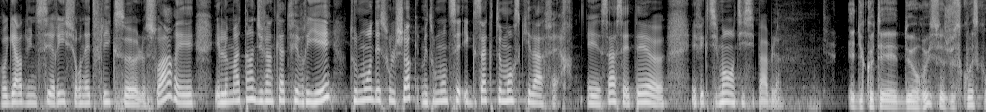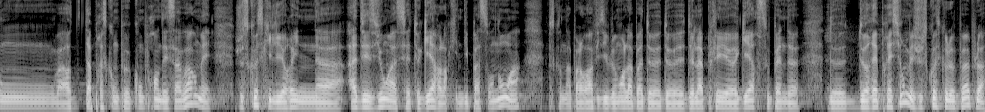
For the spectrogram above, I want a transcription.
regardent une série sur Netflix le soir, et, le matin du 24 février, tout le monde est sous le choc, mais tout le monde sait exactement ce qu'il a à faire. Et ça, c'était effectivement anticipable. Et du côté de Russe, jusqu'où est-ce qu'on, d'après ce qu'on peut comprendre et savoir, mais jusqu'où est-ce qu'il y aurait une euh, adhésion à cette guerre, alors qu'il ne dit pas son nom, hein, parce qu'on n'a pas le droit visiblement là-bas de, l'appeler euh, guerre sous peine de, répression, mais jusqu'où est-ce que le peuple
